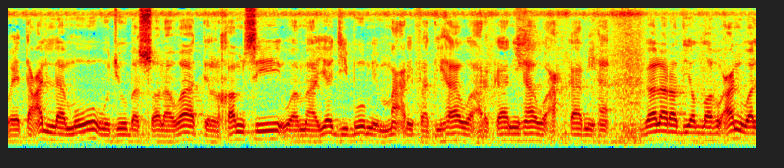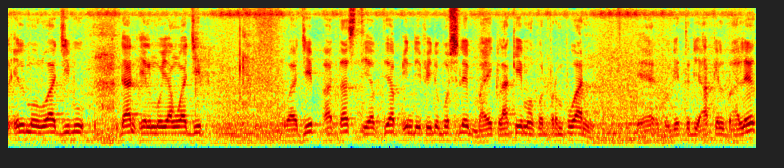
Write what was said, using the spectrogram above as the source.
wa taallamu wujubas salawatil khamsi wa ma yajibu min ma'rifatiha wa arkaniha wa ahkamiha gala radhiyallahu an wal ilmu wajibu dan ilmu yang wajib. Wajib atas tiap-tiap individu muslim baik laki maupun perempuan. Ya begitu di akil balik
